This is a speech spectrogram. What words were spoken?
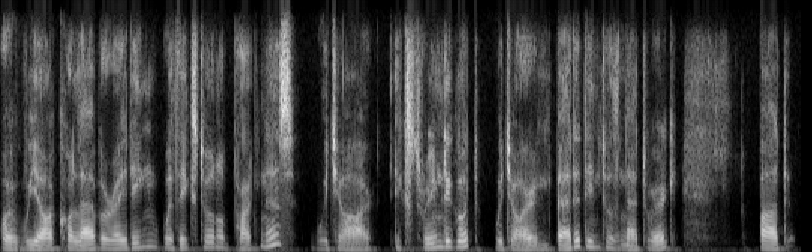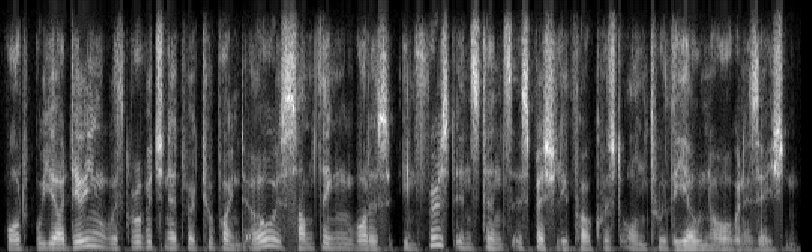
where we are collaborating with external partners, which are extremely good, which are embedded into the network. But what we are doing with Groupage Network 2.0 is something what is in first instance especially focused onto the owner organization.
